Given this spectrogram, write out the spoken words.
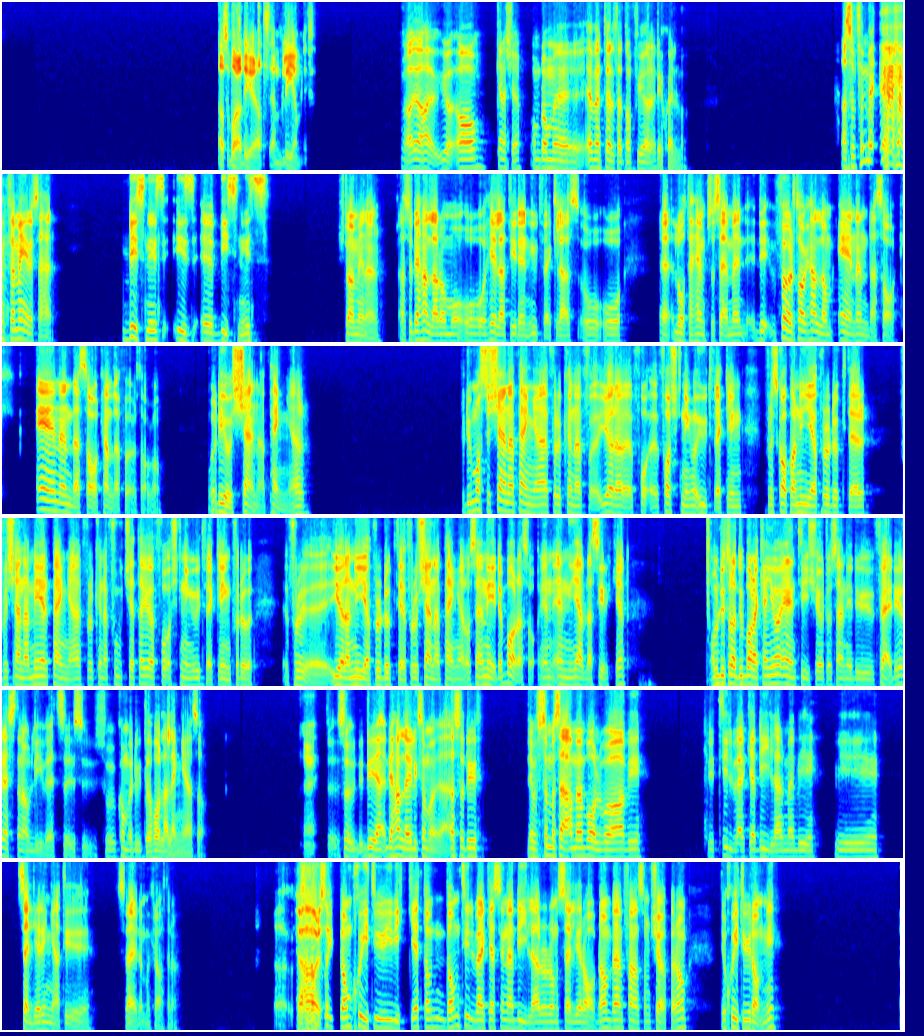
Alltså bara deras emblem. Liksom. Ja, ja, ja, ja kanske. Om de eh, eventuellt att de får göra det själva. Alltså för mig, för mig är det så här. Business is eh, business. Förstår vad jag menar? Alltså det handlar om att, att hela tiden utvecklas och, och eh, låta hemskt och säga. Men det, företag handlar om en enda sak. En enda sak handlar företag om. Och det är att tjäna pengar. För du måste tjäna pengar för att kunna göra forskning och utveckling. För att skapa nya produkter. För att tjäna mer pengar. För att kunna fortsätta göra forskning och utveckling. För att, för att eh, göra nya produkter. För att tjäna pengar. Och sen är det bara så. En, en jävla cirkel. Om du tror att du bara kan göra en t-shirt och sen är du färdig resten av livet. Så, så, så kommer du inte att hålla länge alltså. Nej. Så, så det, det handlar ju liksom. Alltså det. Det är som att säga, men Volvo, ja, vi, vi tillverkar bilar men vi, vi säljer inga till Sverigedemokraterna. Jag Alltså, de, skit, de skiter ju i vilket. De, de tillverkar sina bilar och de säljer av dem. Vem fan som köper dem? Det skiter ju de i.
